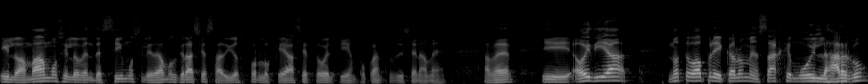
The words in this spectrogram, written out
Y lo amamos y lo bendecimos y le damos gracias a Dios por lo que hace todo el tiempo. ¿Cuántos dicen amén? Amén. Y hoy día no te voy a predicar un mensaje muy largo.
